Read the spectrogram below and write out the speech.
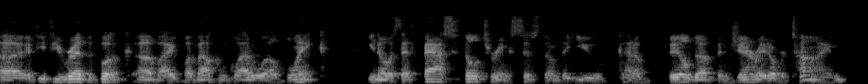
Uh, if, if you read the book uh, by, by malcolm gladwell blink you know it's that fast filtering system that you kind of build up and generate over time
